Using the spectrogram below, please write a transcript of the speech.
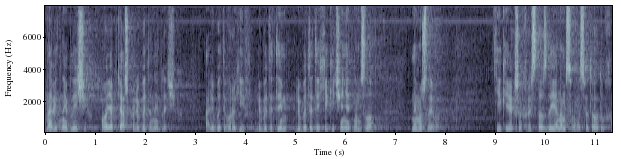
навіть найближчих. О, як тяжко любити найближчих. А любити ворогів, любити тим, любити тих, які чинять нам зло, неможливо. Тільки якщо Христос дає нам свого Святого Духа.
